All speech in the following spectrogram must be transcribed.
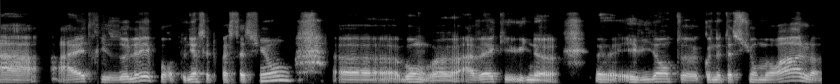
à, être isolé pour obtenir cette prestation, euh, bon, euh, avec une euh, évidente connotation morale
